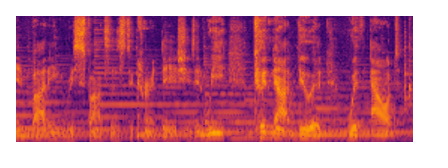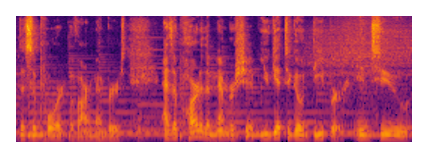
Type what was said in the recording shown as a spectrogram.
embodying responses to current day issues. And we could not do it without the support of our members. As a part of the membership, you get to go deeper into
